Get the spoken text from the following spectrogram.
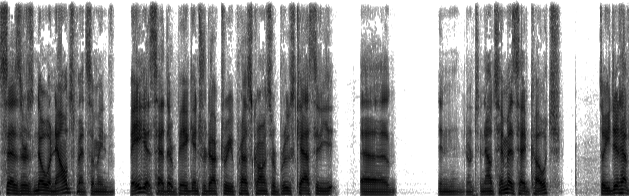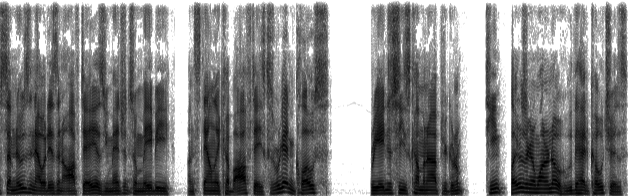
says there's no announcements, I mean, Vegas had their big introductory press conference for Bruce Cassidy uh, in, you know, to announce him as head coach. So you did have some news, and now it is an off day, as you mentioned. So maybe on Stanley Cup off days, because we're getting close. Free agency is coming up. You're going to team players are going to want to know who the head coach is.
